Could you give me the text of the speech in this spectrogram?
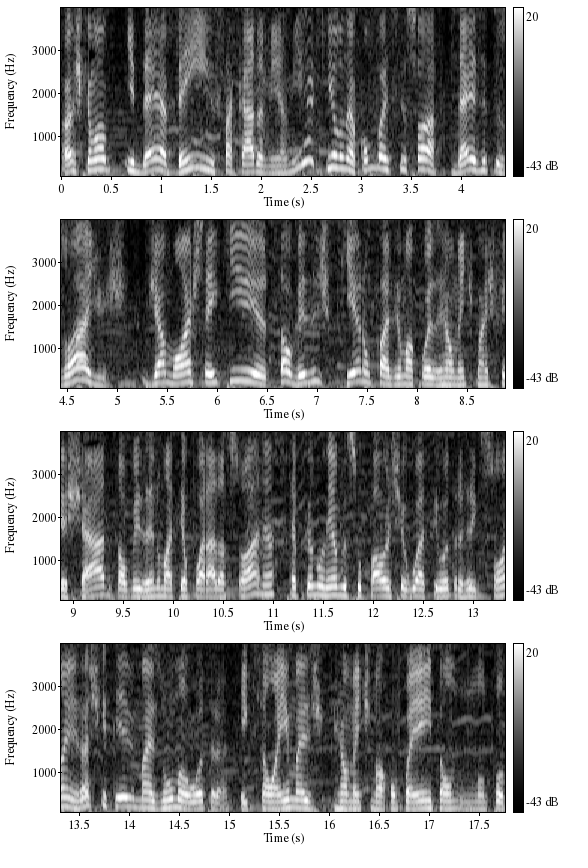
Eu acho que é uma ideia bem sacada mesmo. E aquilo, né? Como vai ser só 10 episódios, já mostra aí que talvez eles queiram fazer uma coisa realmente mais fechada, talvez aí numa temporada só, né? Até porque eu não lembro se o Power chegou a ter outras edições. Acho que teve mais uma ou outra edição aí, mas realmente não acompanhei, então não tô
